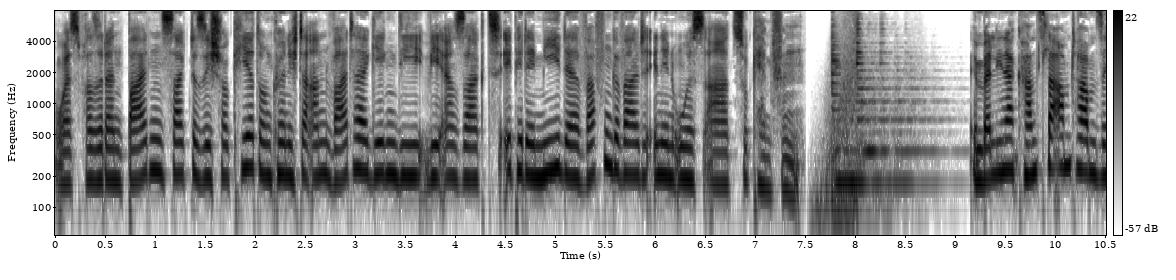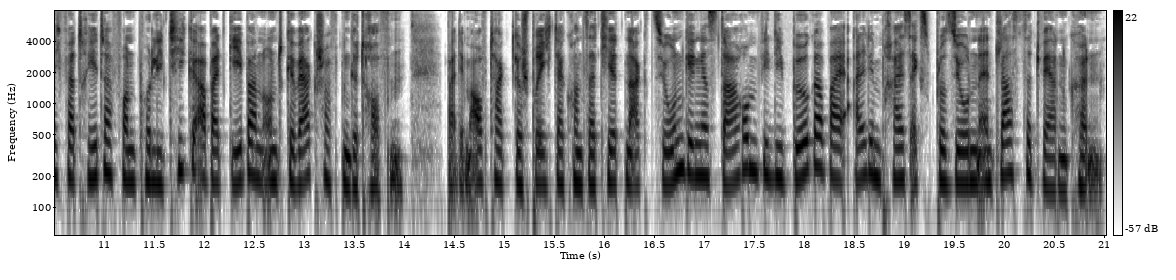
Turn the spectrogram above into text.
US-Präsident Biden zeigte sich schockiert und kündigte an, weiter gegen die, wie er sagt, Epidemie der Waffengewalt in den USA zu kämpfen. Im Berliner Kanzleramt haben sich Vertreter von Politik, Arbeitgebern und Gewerkschaften getroffen. Bei dem Auftaktgespräch der konzertierten Aktion ging es darum, wie die Bürger bei all den Preisexplosionen entlastet werden können.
